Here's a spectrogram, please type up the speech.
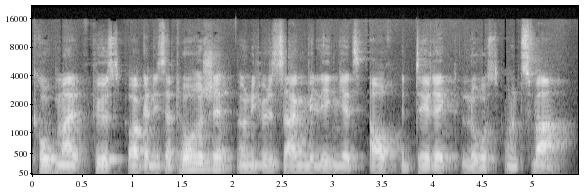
grob mal fürs Organisatorische und ich würde sagen, wir legen legen jetzt auch direkt los. Und zwar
